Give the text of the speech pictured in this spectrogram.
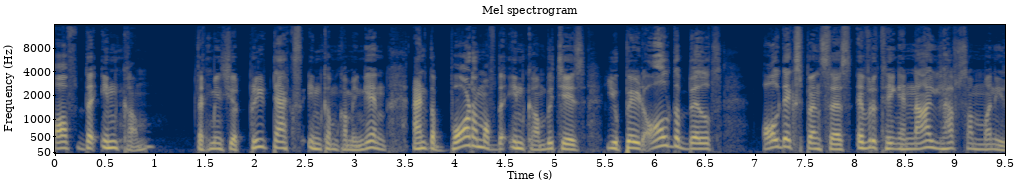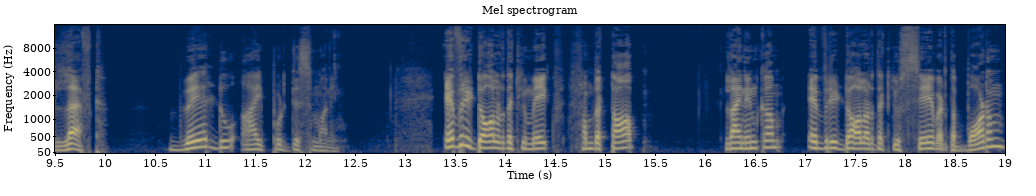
of the income that means your pre-tax income coming in and the bottom of the income which is you paid all the bills all the expenses everything and now you have some money left where do i put this money every dollar that you make from the top line income every dollar that you save at the bottom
